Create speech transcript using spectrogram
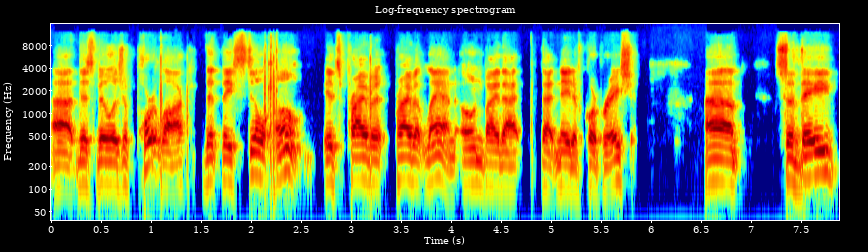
uh, this village of Portlock that they still own. It's private private land owned by that that native corporation. Um, so they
